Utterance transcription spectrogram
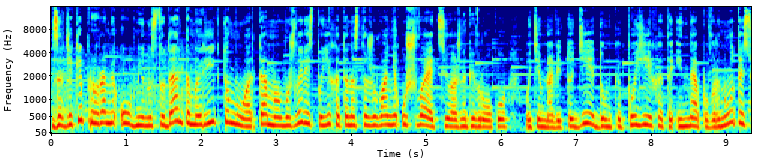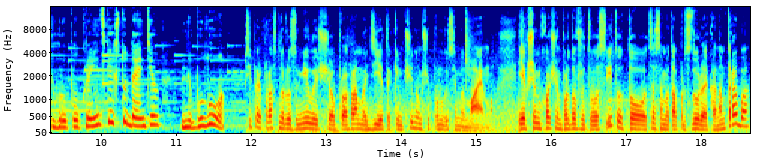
Завдяки програмі обміну студентами рік тому Артем мав можливість поїхати на стажування у Швецію аж на півроку. Утім, навіть тоді думки поїхати і не повернутись у групу українських студентів не було. Всі прекрасно розуміли, що програма діє таким чином, що повернутися ми маємо. І якщо ми хочемо продовжити освіту, то це саме та процедура, яка нам треба.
